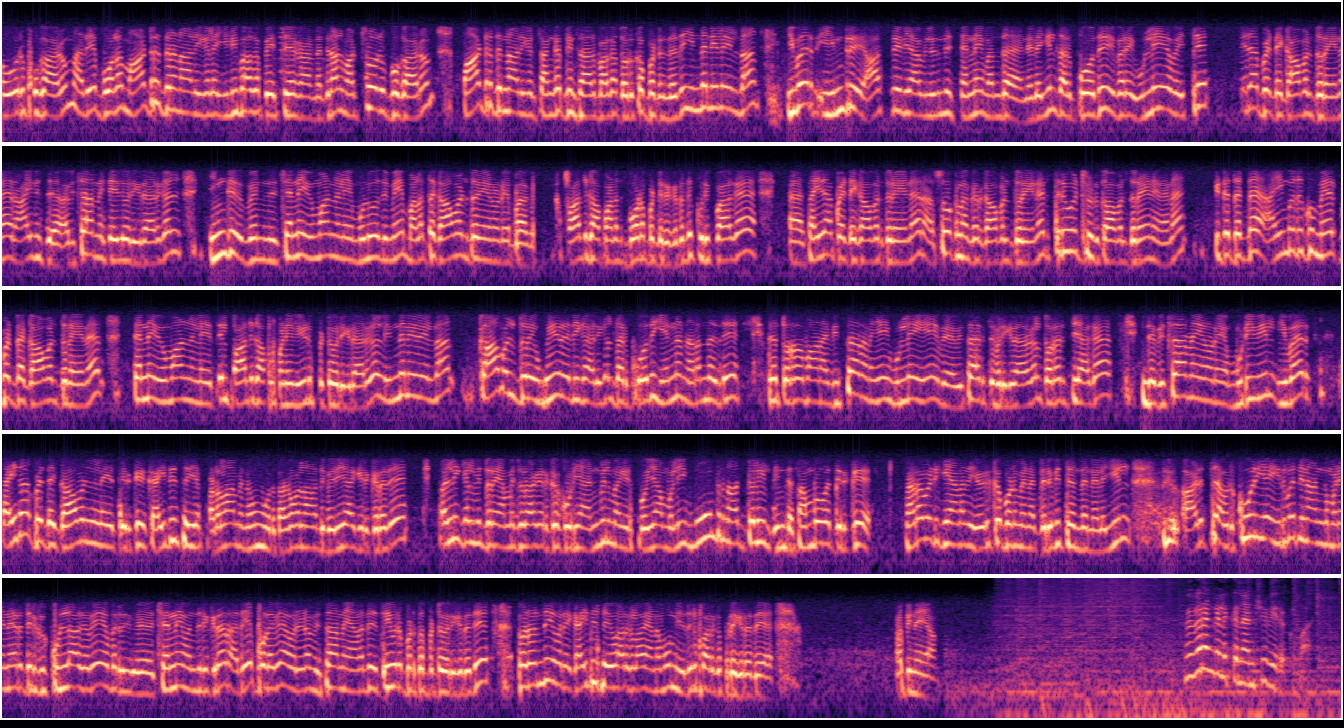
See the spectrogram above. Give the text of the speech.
ஒரு புகாரும் அதே போல மாற்றுத்திறனாளிகளை இழிவாக பேசிய காரணத்தினால் மற்றொரு புகாரும் மாற்றுத்திறனாளிகள் சங்கத்தின் சார்பாக தொடுக்கப்பட்டிருந்தது. இந்த நிலையில்தான் இவர் இன்று ஆஸ்திரேலியாவிலிருந்து சென்னை வந்த நிலையில் தற்போது இவரை உள்ளே வைத்து சைதாப்பேட்டை காவல்துறையினர் ஆய்வு விசாரணை செய்து வருகிறார்கள். இங்கு வெ- சென்னை விமான நிலையம் முழுவதுமே பலத்த காவல்துறையினுடைய ப- பாதுகாப்பானது போடப்பட்டிருக்கிறது. குறிப்பாக அஹ், சைதாப்பேட்டை காவல்துறையினர் அசோக் நகர் காவல்துறையினர் திருவொற்றூர் காவல்துறையினர் என கிட்டத்தட்ட ஐம்பதுக்கும் மேற்பட்ட காவல்துறையினர் சென்னை விமான நிலையத்தில் பாதுகாப்பு பணியில் ஈடுபட்டு வருகிறார்கள். இந்த நிலையில்தான் காவல்துறை உயர் அதிகாரிகள் தற்போது என்ன நடந்தது இது தொடர்பான விசாரணையை உள்ளேயே விசாரித்து வருகிறார்கள். தொடர்ச்சியாக இந்த விசாரணையினுடைய முடிவில் இவர் சைதாப்பேட்டை காவல் நிலையத்திற்கு கைது செய்யப்படலாம் எனவும் ஒரு தகவலானது வெளியாகி இருக்கிறது பள்ளி கல்வித்துறை அமைச்சராக இருக்கக்கூடிய அன்பில் மகேஷ் பொய்யாமொழி மூன்று நாட்களில் இந்த சம்பவத்திற்கு நடவடிக்கையானது எடுக்கப்படும் என தெரிவித்திருந்த நிலையில் அடுத்து அவர் கூறிய இருபத்தி நான்கு மணி நேரத்திற்குள்ளாகவே அவர் சென்னை வந்திருக்கிறார். அதே போலவே அவரிடம் விசாரணையானது தீவிரப்படுத்தப்பட்டு வருகிறது. தொடர்ந்து இவரை கைது செய்வார்களா எனவும் எதிர்பார்க்கப்படுகிறது. அபிநயா. விவரங்களுக்கு நன்றி வீரகுமார்.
